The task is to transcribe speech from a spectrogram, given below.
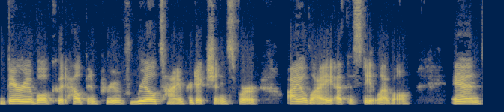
variable could help improve real time predictions for ILI at the state level. And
